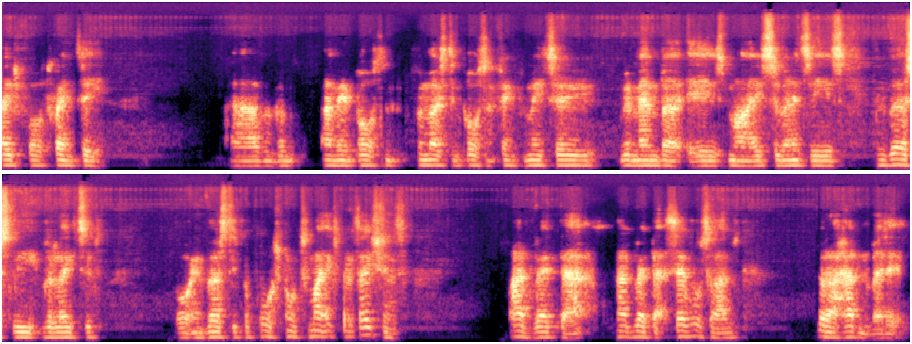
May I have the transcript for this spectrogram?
page 420. Um, and the important, the most important thing for me to remember is my serenity is inversely related or inversely proportional to my expectations. I'd read that. I'd read that several times, but I hadn't read it.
